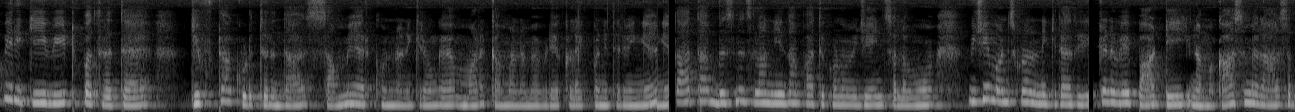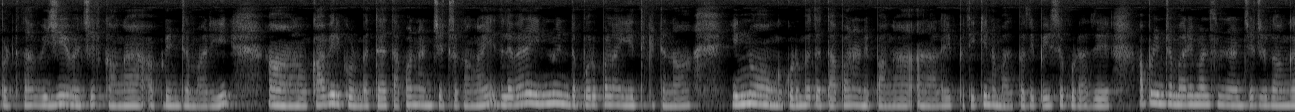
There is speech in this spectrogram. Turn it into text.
காவேரிக்கு வீட்டு பத்திரத்தை கிஃப்டாக கொடுத்துருந்தா செம்மையாக இருக்கும்னு நினைக்கிறவங்க மறக்காமல் நம்ம வீடியோ கலெக்ட் பண்ணி தருவீங்க. தாத்தா பிஸ்னஸ்லாம் நீ தான் பார்த்துக்கணும் விஜய்னு சொல்லவும் விஜய் மனசுக்குள்ள நினைக்கிறாரு. ஏற்கனவே பாட்டி நம்ம காசு மேலே ஆசைப்பட்டு தான் விஜயை வச்சுருக்காங்க அப்படின்ற மாதிரி காவேரி குடும்பத்தை தப்பாக நினச்சிட்ருக்காங்க. இதில் வேற இன்னும் இந்த பொறுப்பெல்லாம் ஏற்றுக்கிட்டேன்னா இன்னும் அவங்க குடும்பத்தை தப்பாக நினைப்பாங்க. அதனால் இப்போதைக்கு நம்ம அதை பற்றி பேசக்கூடாது அப்படின்ற மாதிரி மனசில் நினச்சிட்டு இருக்காங்க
